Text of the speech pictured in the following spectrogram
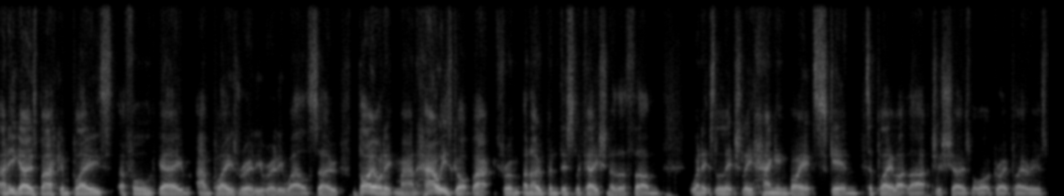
and he goes back and plays a full game and plays really, really well. So, Bionic Man, how he's got back from an open dislocation of the thumb when it's literally hanging by its skin to play like that just shows what, what a great player he is.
